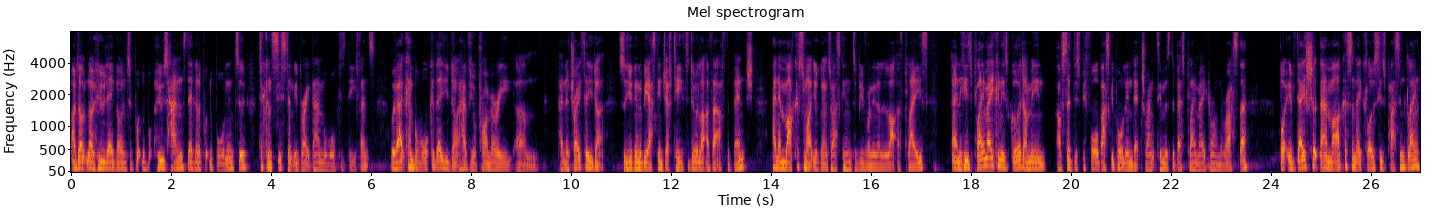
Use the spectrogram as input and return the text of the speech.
I don't know who they're going to put the whose hands they're going to put the ball into to consistently break down Milwaukee's defense. Without Kemba Walker there, you don't have your primary um, penetrator. You don't, so you're going to be asking Jeff Teague to do a lot of that off the bench, and then Marcus Smart, you're going to ask him to be running a lot of plays, and his playmaking is good. I mean, I've said this before, Basketball Index ranked him as the best playmaker on the roster. But if they shut down Marcus and they close his passing lane,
